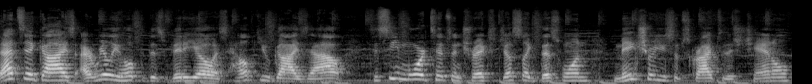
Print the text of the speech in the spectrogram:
That's it guys, I really hope that this video has helped you guys out. To see more tips and tricks just like this one, make sure you subscribe to this channel.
